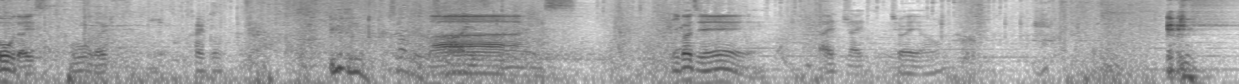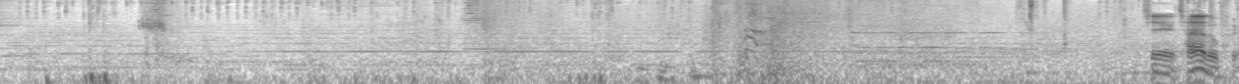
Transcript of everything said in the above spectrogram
오, 나이스. 오 나이스 갈 거. 나이스. 이거지. 나이스 나이스 좋아요. 제 자야 노플.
